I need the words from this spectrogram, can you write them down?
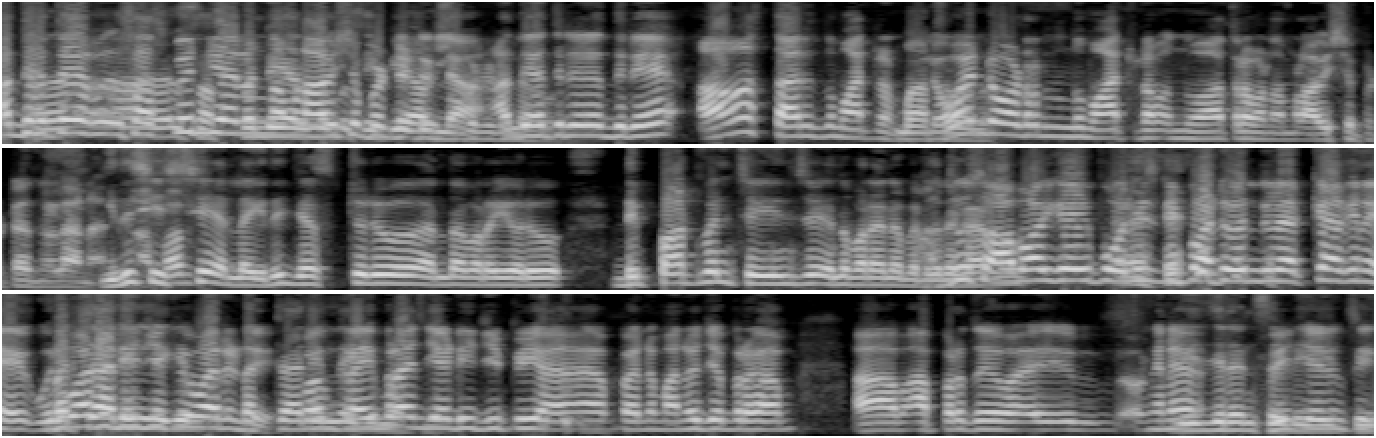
അദ്ദേഹത്തെ സസ്പെൻഡ് ചെയ്യാനും നമ്മൾ ചെയ്യാനൊന്നും ആവശ്യപ്പെട്ടിട്ടില്ല. അദ്ദേഹത്തിനെതിരെ ആ സ്ഥാനത്ത് മാറ്റണം. ലോ. ആൻഡ് ഓർഡറിൽ നിന്ന് മാറ്റണം എന്ന് മാത്രമാണ് നമ്മൾ ആവശ്യപ്പെട്ടത് എന്നുള്ളതാണ്. ഇത് ശിക്ഷയല്ല. ഇത് ജസ്റ്റ് ഒരു എന്താ പറയുക ഒരു ഡിപ്പാർട്ട്മെന്റ് ചേഞ്ച് എന്ന് പറയാൻ പറ്റുന്നത് സ്വാഭാവികമായി പോലീസ് ഡിപ്പാർട്ട്മെന്റിലൊക്കെ അങ്ങനെ ഒരുപാട് ഡി ജി പിമാരുണ്ട് crime branch A D G P പിന്നെ മനോജ് എബ്രഹാം അപ്പുറത്ത് അങ്ങനെ വിജിലൻസ്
